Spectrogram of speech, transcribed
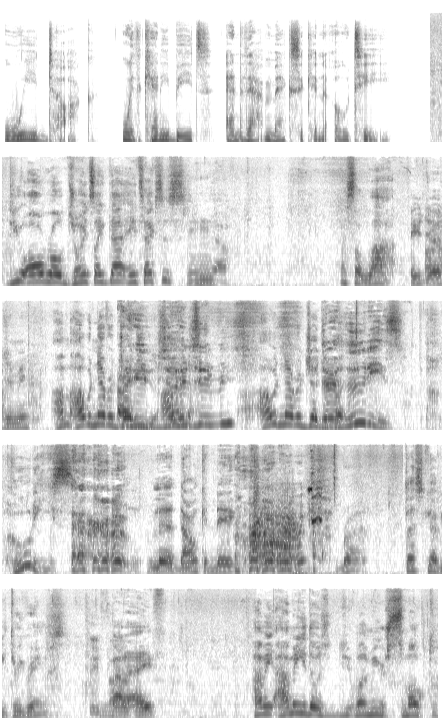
Weed Talk with Kenny Beats and that Mexican OT. Do you all roll joints like that in Texas? Mm-hmm. Yeah. That's a lot. Are you judging me? I'm, I would never Are judge you you. I would, judging me? I would never judge you, They're hooties. hooties, Little donkey dick. bruh. That's gotta be three grams. About an eighth. How many? How many of those? you- When you're smoking,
